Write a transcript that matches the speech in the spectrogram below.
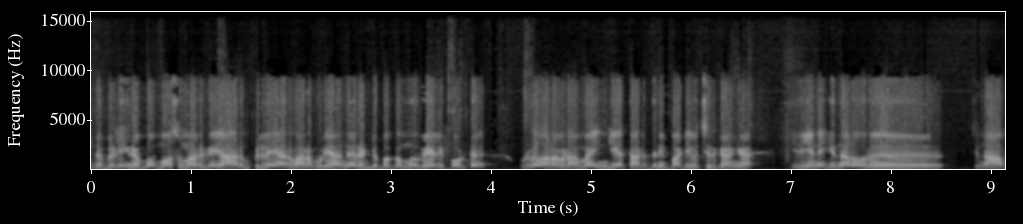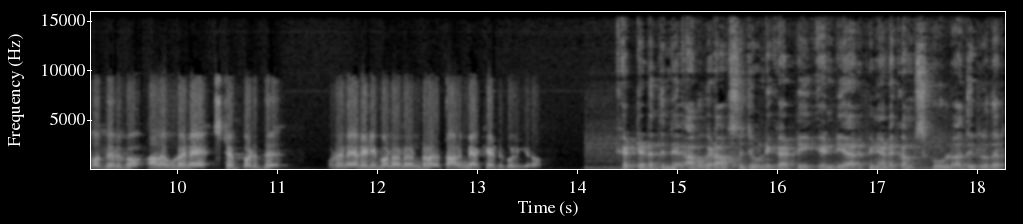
இந்த பில்டிங் ரொம்ப மோசமா இருக்கு யாரும் பிள்ளையார் வர முடியாதுன்னு ரெண்டு பக்கமும் வேலி போட்டு உள்ள வர விடாம இங்கேயே தடுத்து நிப்பாட்டி வச்சிருக்காங்க இது என்னைக்கு இருந்தாலும் ஒரு சின்ன ஆபத்து இருக்கும் அதை உடனே ஸ்டெப் எடுத்து உடனே ரெடி பண்ணணுன்றது தாழ்மையாக கேட்டுக்கொள்கிறோம் കെട്ടിടത്തിന്റെ അപകടാവസ്ഥ ചൂണ്ടിക്കാട്ടി എൻ ഡി ആർ എഫിനെ അടക്കം സ്കൂൾ അധികൃതർ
